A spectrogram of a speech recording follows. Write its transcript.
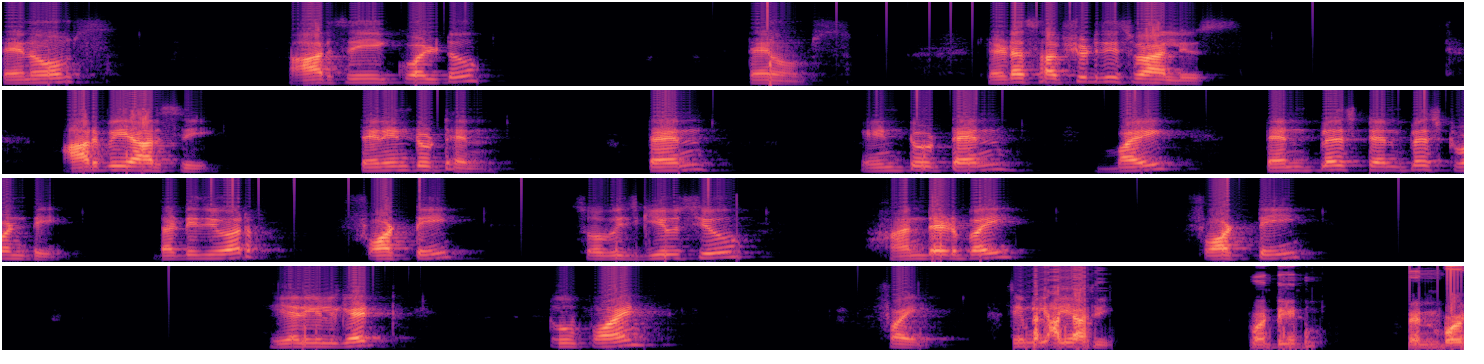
10 ohms, RC equal to 10 ohms. Let us substitute these values. RBRC 10 into 10, 10 into 10 by 10 plus 10 plus 20 that is your 40 so which gives you 100 by 40 here you will get 2.5 Similarly, RC 20 10 by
